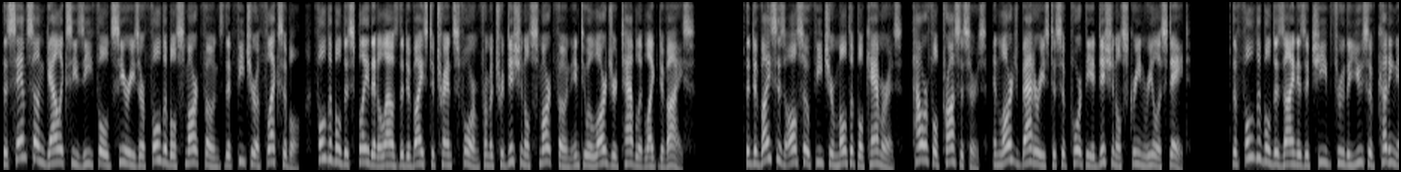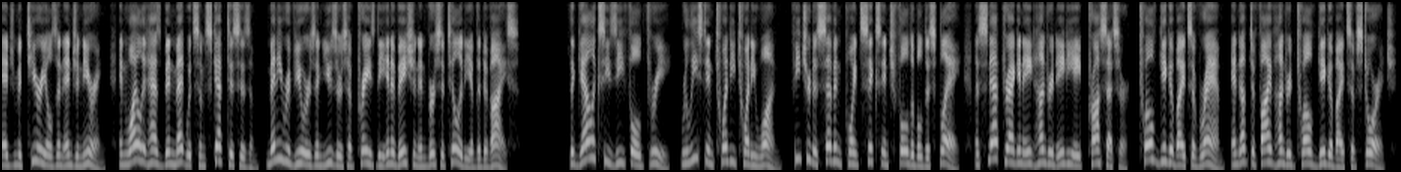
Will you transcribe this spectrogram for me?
The Samsung Galaxy Z Fold series are foldable smartphones that feature a flexible, foldable display that allows the device to transform from a traditional smartphone into a larger tablet-like device. The devices also feature multiple cameras, powerful processors, and large batteries to support the additional screen real estate. The foldable design is achieved through the use of cutting-edge materials and engineering, and while it has been met with some skepticism, many reviewers and users have praised the innovation and versatility of the device. The Galaxy Z Fold 3, released in 2021, featured a 7.6-inch foldable display, a Snapdragon 888 processor, 12 GB of RAM, and up to 512 GB of storage.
